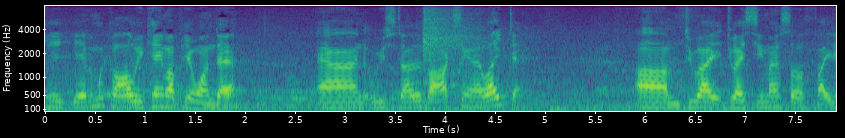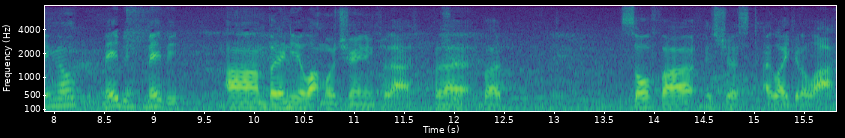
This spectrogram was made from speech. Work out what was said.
he gave him a call. We came up here one day and we started boxing and I liked it. Um, do I do I see myself fighting though? Maybe, maybe. Um, but I need a lot more training for that. But sure. I, but so far, it's just I like it a lot.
